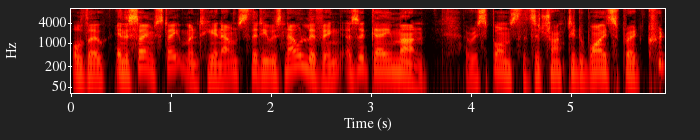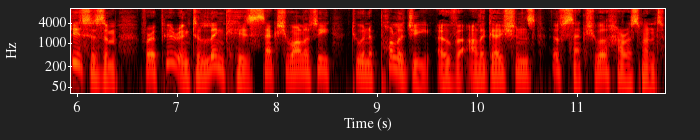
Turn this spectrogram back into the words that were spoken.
although in the same statement he announced that he was now living as a gay man, a response that's attracted widespread criticism for appearing to link his sexuality to an apology over allegations of sexual harassment.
